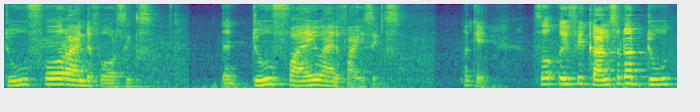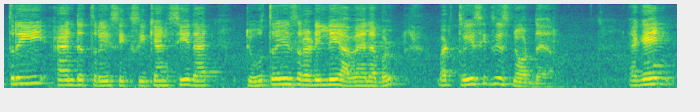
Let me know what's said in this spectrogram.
2 4 and 4 6 then 2 5 and 5 6 okay. So if we consider 2 3 and 3 6 you can see that 2 3 is readily available but 3 6 is not there. Again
